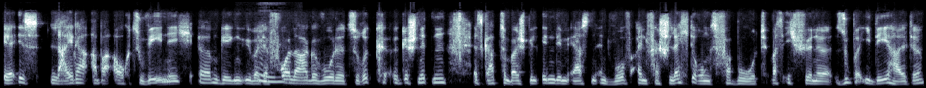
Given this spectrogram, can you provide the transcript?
Er ist leider aber auch zu wenig. Ähm, gegenüber mhm. der Vorlage wurde zurückgeschnitten. Es gab zum Beispiel in dem ersten Entwurf ein Verschlechterungsverbot, was ich für eine super Idee halte.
